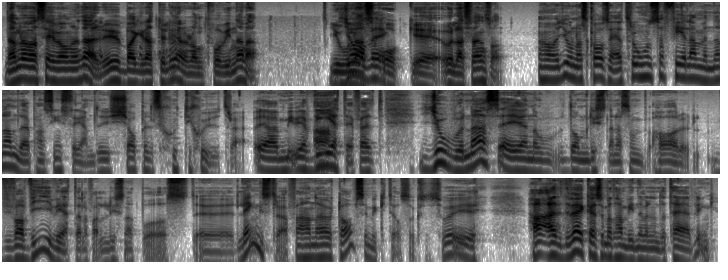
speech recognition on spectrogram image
Nej men vad säger vi om det där? Det är ju bara att gratulera de två vinnarna. Jonas Ja, verk- och eh, Ulla Svensson. Ja, Jonas Karlsson, jag tror hon sa fel användarnamn där på hans Instagram. Det är Chapels77 tror jag. Jag, jag Ja. vet det, för att Jonas är ju en av de lyssnarna som har, vad vi vet i alla fall, lyssnat på oss eh, längst tror jag. För han har hört av sig mycket till oss också. Så är, han, det verkar som att han vinner varenda tävling.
